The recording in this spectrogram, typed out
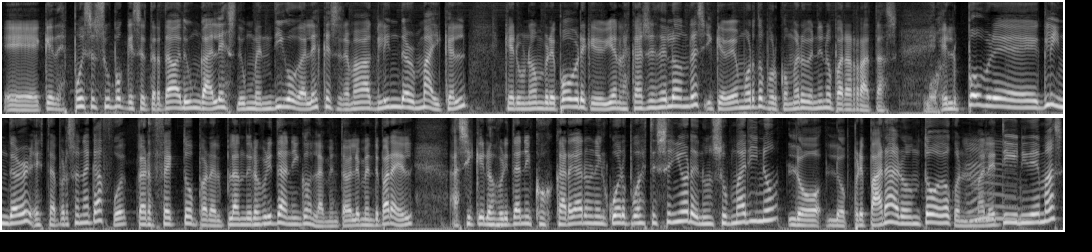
eh, que después se supo que se trataba de un galés, de un mendigo galés que se llamaba Glinder Michael, que era un hombre pobre que vivía en las calles de Londres y que había muerto por comer veneno para ratas. El pobre Glinder, esta persona acá, fue perfecto para el plan de los británicos, lamentablemente para él, así que los británicos cargaron el cuerpo de este señor en un submarino, lo, lo prepararon todo con el mm. maletín y demás,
